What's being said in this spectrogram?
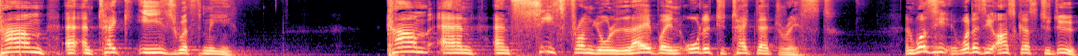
Come and take ease with me. Come and, and cease from your labor in order to take that rest. And what does he, what does he ask us to do?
